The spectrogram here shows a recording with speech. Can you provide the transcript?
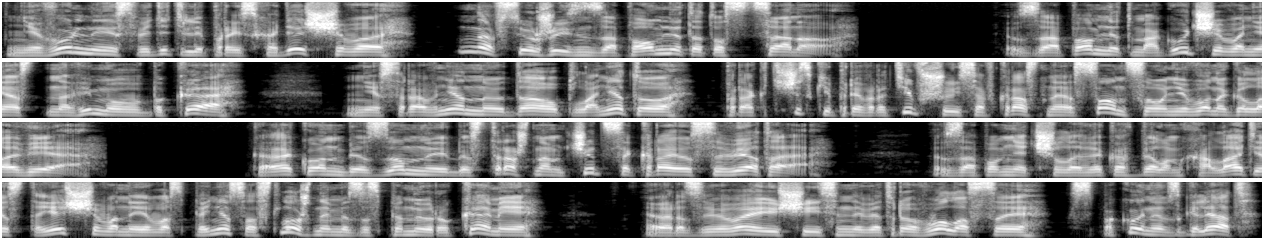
невольные свидетели происходящего, на всю жизнь запомнят эту сцену. Запомнят могучего неостановимого быка, несравненную Дао-планету, практически превратившуюся в красное солнце у него на голове. Как он безумно и бесстрашно мчится к краю света. Запомнят человека в белом халате, стоящего на его спине со сложными за спиной руками, развивающиеся на ветру волосы, спокойный взгляд,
